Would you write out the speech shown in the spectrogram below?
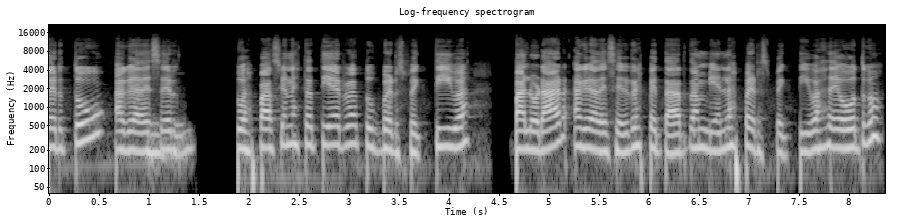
ser tú, agradecer tu espacio en esta tierra, tu perspectiva, valorar, agradecer y respetar también las perspectivas de otros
